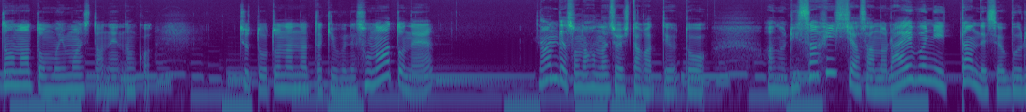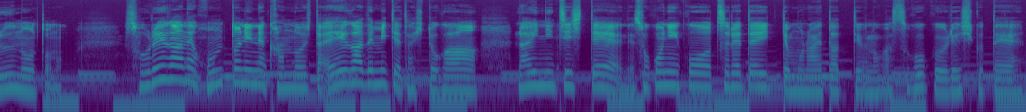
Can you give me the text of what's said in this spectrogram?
だなと思いましたね。なんかちょっと大人になった気分で。その後ねなんでその話をしたかっていうとあのリサ・フィッシャーさんのライブに行ったんですよ。ブルーノートの。それがね本当にね感動した映画で見てた人が来日してでそこにこう連れて行ってもらえたっていうのがすごく嬉しくて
